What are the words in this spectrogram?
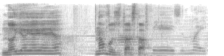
No, ia, ia, ia, ia. N-am văzut asta. Vezi, măi.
